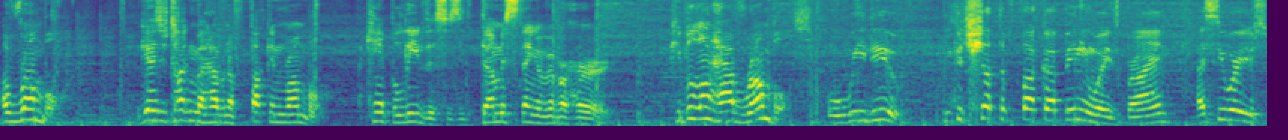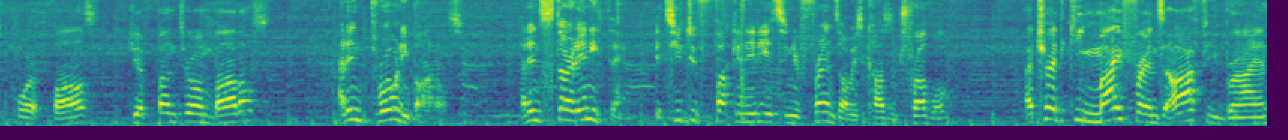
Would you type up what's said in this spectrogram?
A rumble. You guys are talking about having a fucking rumble. I can't believe this. Is the dumbest thing I've ever heard. People don't have rumbles. Well, we do. You could shut the fuck up anyways, Brian. I see where your support falls. Did you have fun throwing bottles? I didn't throw any bottles. I didn't start anything. It's you two fucking idiots and your friends always causing trouble. I tried to keep my friends off you, Brian.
